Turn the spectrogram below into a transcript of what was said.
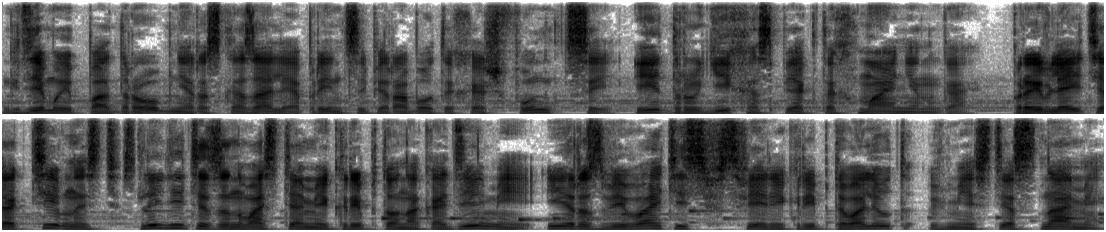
где мы подробнее рассказали о принципе работы хэш-функций и других аспектах майнинга. Проявляйте активность, следите за новостями Криптон Академии и развивайтесь в сфере криптовалют вместе с нами.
